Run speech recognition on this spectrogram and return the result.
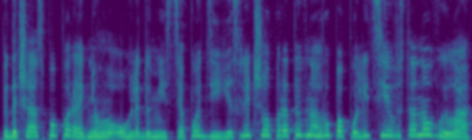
під час попереднього огляду місця події слідчо-оперативна група поліції встановила,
